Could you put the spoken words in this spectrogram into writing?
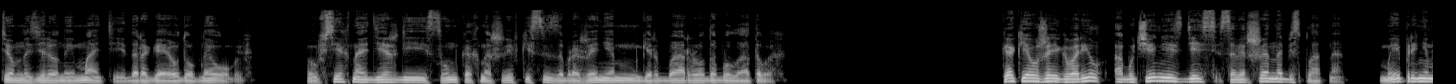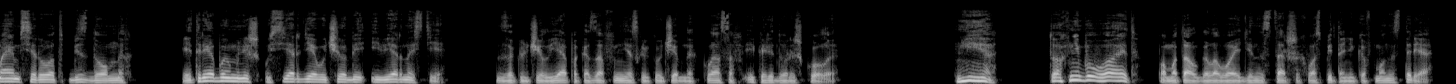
темно-зеленые мантии и дорогая удобная обувь. У всех на одежде и сумках нашивки с изображением герба рода Булатовых. Как я уже и говорил, обучение здесь совершенно бесплатно. Мы принимаем сирот, бездомных и требуем лишь усердия в учебе и верности, заключил я, показав несколько учебных классов и коридоры школы. «Не, так не бывает», — помотал головой один из старших воспитанников монастыря.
